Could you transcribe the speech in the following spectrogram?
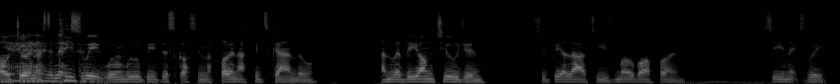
Oh, join us next teaser. week when we'll be discussing the phone hacking scandal and whether young children should be allowed to use mobile phones. See you next week.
